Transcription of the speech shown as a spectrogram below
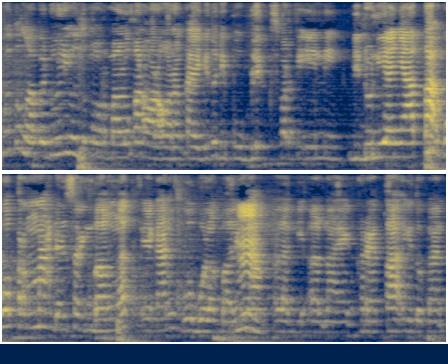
gue tuh gak peduli untuk mempermalukan orang-orang kayak gitu di publik seperti ini. Di dunia nyata gue pernah dan sering banget ya kan gue bolak balik Hmm. lagi eh, naik kereta gitu kan.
